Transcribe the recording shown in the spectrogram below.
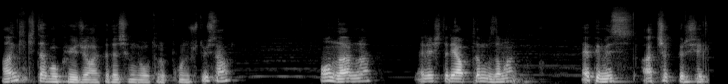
hangi kitap okuyucu arkadaşımla oturup konuştuysam onlarla eleştiri yaptığımız zaman hepimiz açık bir şekilde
